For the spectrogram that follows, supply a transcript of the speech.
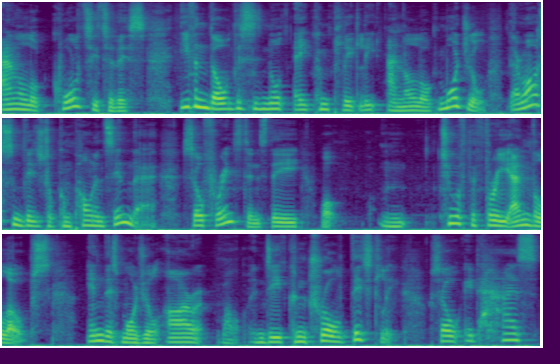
analog quality to this, even though this is not a completely analog module. There are some digital components in there. So for instance, the well, mm, two of the three envelopes in this module are well indeed controlled digitally. So it has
